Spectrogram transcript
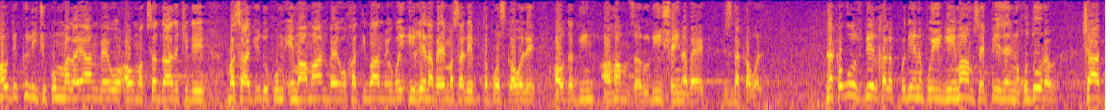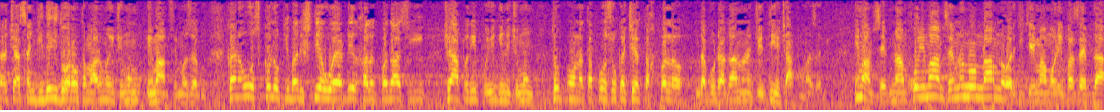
او د کلی چې کوم ملایان به او مقصد دا چې د مساجد کوم امامان به او خطیبان به وي غینه به مسئلې تپوس کول او د دین اهم ضروری شي نه به زده کول لکه اوس ډیر خلک په دې نه پوهېږي امام صاحب پېژني خو دوره چاته چا سنجیدګي دوره ورته معلومه وي چې مونږ امام صاحب مذهب که نه اوس کلو کې به رښتیا ووایه ډېر خلک په داسې وي چې هغه په دې پوهېږي نه چې مونږ ته ونه تپوس وکړه چېرته خپل د بوډاګانو نه چې ته چا په مذهب امام صاحب نام خو امام صاحب نه نور نام نه ورځي چې امام حنیفه صاحب دا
